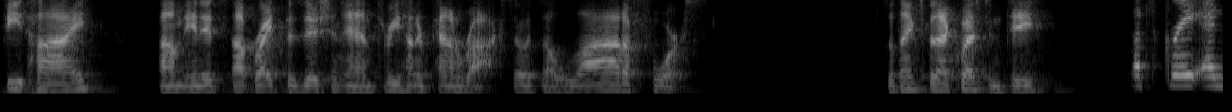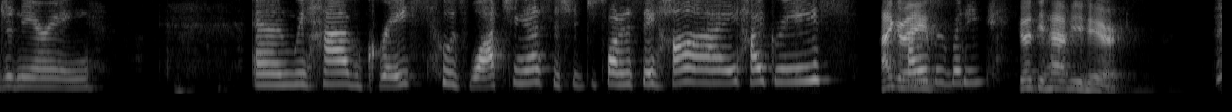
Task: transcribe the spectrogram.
feet high, um, in its upright position and 300 pound rock. So it's a lot of force. So thanks for that question, T. That's great engineering. And we have Grace who's watching us. And she just wanted to say hi. Hi, Grace. Hi, Grace. Hi, everybody. Good to have you here.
